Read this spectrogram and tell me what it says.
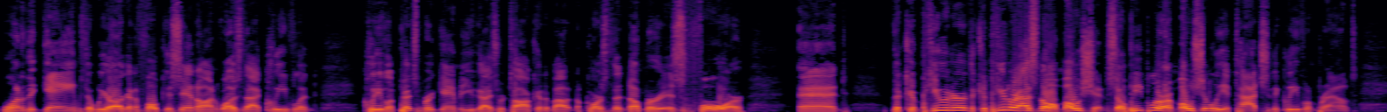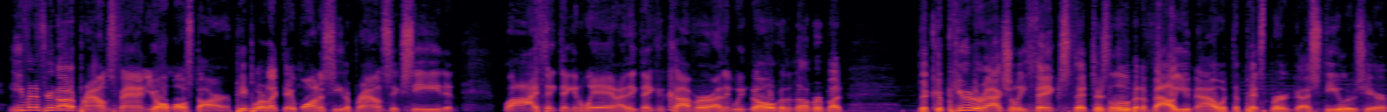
one of the games that we are going to focus in on was that Cleveland Cleveland Pittsburgh game that you guys were talking about, and of course the number is four, and the computer the computer has no emotion so people are emotionally attached to the cleveland browns. Even if you're not a browns fan you almost are. People are like they want to see the browns succeed and well i think they can win i think they can cover i think we can go over the number but the computer actually thinks that there's a little bit of value now with the pittsburgh uh, steelers here.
